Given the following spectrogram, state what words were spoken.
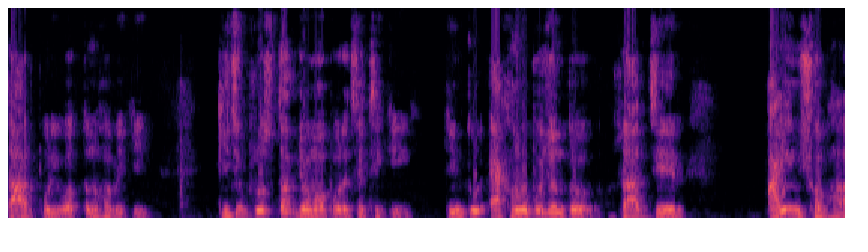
তার পরিবর্তন হবে কি? কিছু প্রস্তাব জমা পড়েছে ঠিকই, কিন্তু এখনও পর্যন্ত রাজ্যের আইনসভা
